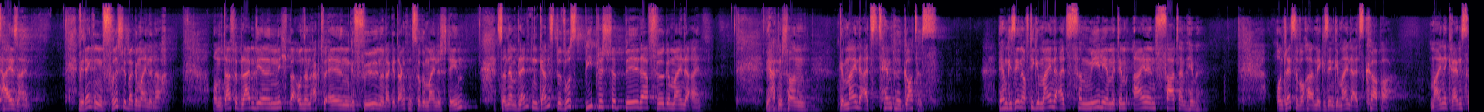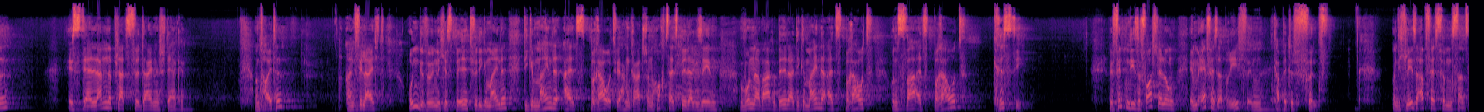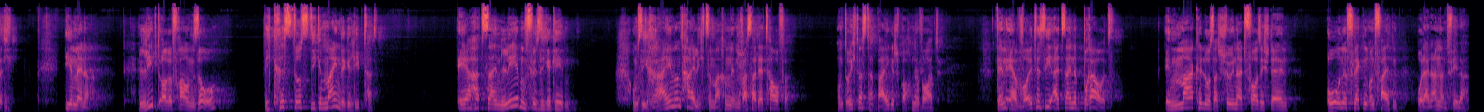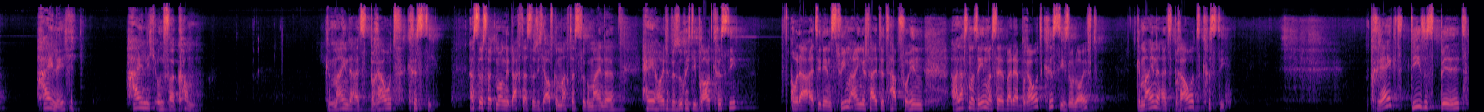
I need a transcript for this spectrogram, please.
Teil sein. Wir denken frisch über Gemeinde nach. Und dafür bleiben wir nicht bei unseren aktuellen Gefühlen oder Gedanken zur Gemeinde stehen, sondern blenden ganz bewusst biblische Bilder für Gemeinde ein. Wir hatten schon Gemeinde als Tempel Gottes. Wir haben gesehen auf die Gemeinde als Familie mit dem einen Vater im Himmel. Und letzte Woche haben wir gesehen Gemeinde als Körper. Meine Grenze ist der Landeplatz für deine Stärke. Und heute ein vielleicht ungewöhnliches Bild für die Gemeinde, die Gemeinde als Braut. Wir haben gerade schon Hochzeitsbilder gesehen, wunderbare Bilder, die Gemeinde als Braut und zwar als Braut Christi. Wir finden diese Vorstellung im Epheserbrief in Kapitel 5. Und ich lese ab Vers 25. Ihr Männer, liebt eure Frauen so, wie Christus die Gemeinde geliebt hat. Er hat sein Leben für sie gegeben, um sie rein und heilig zu machen im Wasser der Taufe und durch das dabei gesprochene Wort. Denn er wollte sie als seine Braut in makelloser Schönheit vor sich stellen, ohne Flecken und Falten oder einen anderen Fehler. Heilig, heilig und vollkommen. Gemeinde als Braut Christi. Hast du es heute Morgen gedacht, dass du dich aufgemacht hast zur Gemeinde? Hey, heute besuche ich die Braut Christi? Oder als ihr den Stream eingeschaltet habt vorhin, ah, lass mal sehen, was bei der Braut Christi so läuft. Gemeinde als Braut Christi. Prägt dieses Bild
